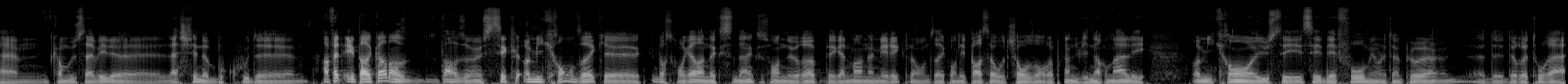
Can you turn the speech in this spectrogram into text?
Euh, comme vous le savez, la Chine a beaucoup de. En fait, est encore dans, un cycle Omicron. On dirait que lorsqu'on regarde en Occident, que ce soit en Europe, également en Amérique, on dirait qu'on est passé à autre chose, on reprend une vie normale et Omicron a eu ses, défauts, mais on est un peu euh, de, retour à,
